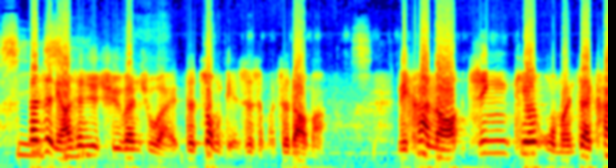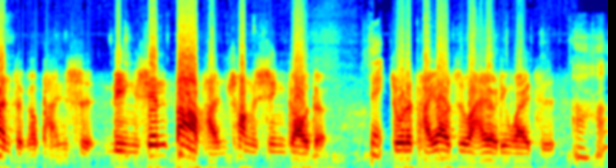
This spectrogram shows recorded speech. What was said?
是，但是你要先去区分出来的重点是什么，知道吗？你看哦，今天我们在看整个盘势，领先大盘创新高的。对，除了台药之外，还有另外一支啊哈，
